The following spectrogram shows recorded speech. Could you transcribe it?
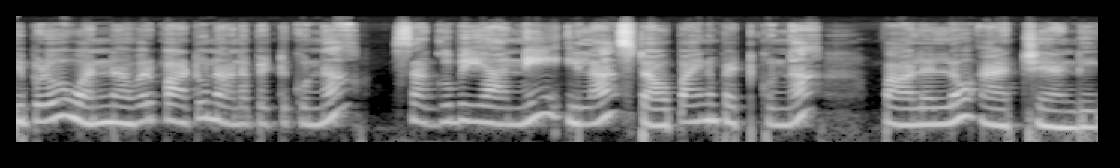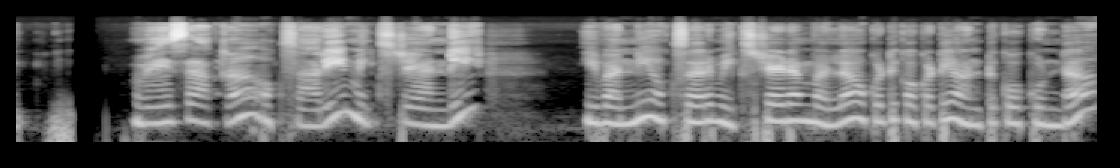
ఇప్పుడు వన్ అవర్ పాటు నానబెట్టుకున్న సగ్గు బియ్యాన్ని ఇలా స్టవ్ పైన పెట్టుకున్న పాలల్లో యాడ్ చేయండి. వేసాక ఒకసారి మిక్స్ చేయండి. ఇవన్నీ ఒకసారి మిక్స్ చేయడం వల్ల ఒకటికొకటి అంటుకోకుండా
